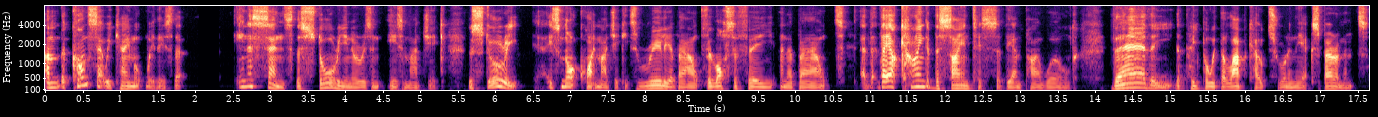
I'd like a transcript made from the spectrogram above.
And the concept we came up with is that in a sense, the story in Urizen is magic. The story, it's not quite magic. It's really about philosophy and about. They are kind of the scientists of the Empire world. They're the, the people with the lab coats running the experiments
